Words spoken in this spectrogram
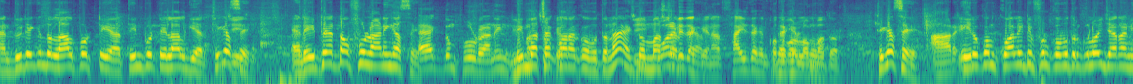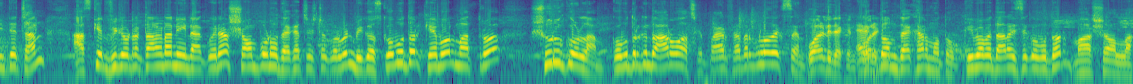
এন্ড দুইটা কিন্তু লাল পট্টি আর তিন পট্টি লাল গিয়ার ঠিক আছে? এন্ড এই পেয়ারটাও ফুল রানিং আছে। একদম ফুল রানিং ডিম বাচ্চা করা কবুতর না? একদম মাস্টার কোয়ালিটি দেখেন আর সাইজ দেখেন কত বড় লম্বা। ঠিক আছে? আর এইরকম কোয়ালিটি ফুল কবুতরগুলোই যারা নিতে চান আজকের ভিডিওটা টানাটানি না কইরা সম্পূর্ণ দেখার চেষ্টা করবেন বিকজ কবুতর কেবল মাত্র শুরু করলাম। কবুতর কিন্তু আরও আছে পায়ের ফেদারগুলো দেখছেন? কোয়ালিটি দেখেন একদম দেখার মতো। কীভাবে দাঁড়াইছে কবুতর? মাশাআল্লাহ।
